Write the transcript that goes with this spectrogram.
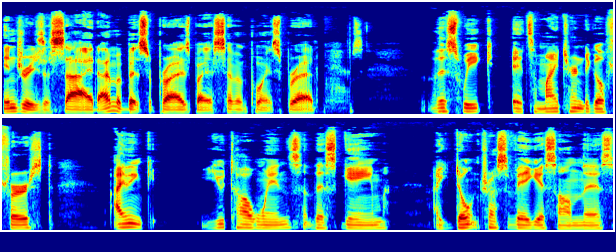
injuries aside, I'm a bit surprised by a seven point spread. this week it's my turn to go first. I think Utah wins this game. I don't trust Vegas on this.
